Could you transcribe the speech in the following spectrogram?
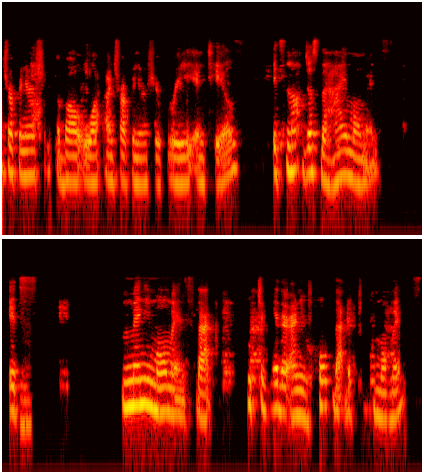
entrepreneurship about what entrepreneurship really entails. It's not just the high moments, it's many moments that put together, and you hope that the peak moments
